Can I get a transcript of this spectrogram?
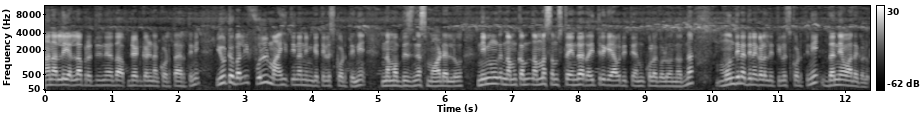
ನಾನು ಅಲ್ಲಿ ಎಲ್ಲ ಪ್ರತಿದಿನದ ಅಪ್ಡೇಟ್ಗಳನ್ನ ಕೊಡ್ತಾ ಇರ್ತೀನಿ. ಯೂಟ್ಯೂಬಲ್ಲಿ ಫುಲ್ ಮಾಹಿತಿನ ನಿಮಗೆ ತಿಳಿಸ್ಕೊಡ್ತೀನಿ. ನಮ್ಮ ಬಿಸ್ನೆಸ್ ಮಾಡೆಲ್ಲು ನಿಮ್ಗೆ ನಮ್ಮ ಕಂ, ನಮ್ಮ ಸಂಸ್ಥೆಯಿಂದ ರೈತರಿಗೆ ಯಾವ ರೀತಿ ಅನುಕೂಲಗಳು ಅನ್ನೋದನ್ನ ಮುಂದಿನ ದಿನಗಳಲ್ಲಿ ತಿಳಿಸ್ಕೊಡ್ತೀನಿ. ಧನ್ಯವಾದಗಳು.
